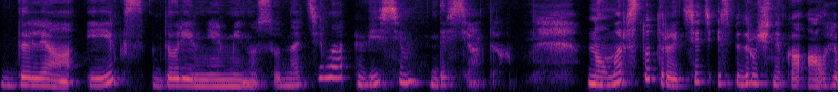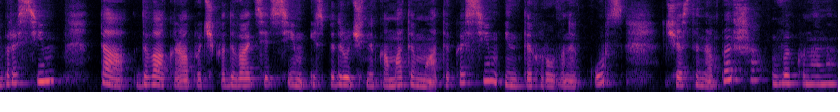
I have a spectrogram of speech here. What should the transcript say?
Для х дорівнює мінус 1,8. Номер 130 із підручника Алгебра 7 та 2.27 із підручника Математика 7. Інтегрований курс. Частина перша виконана.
